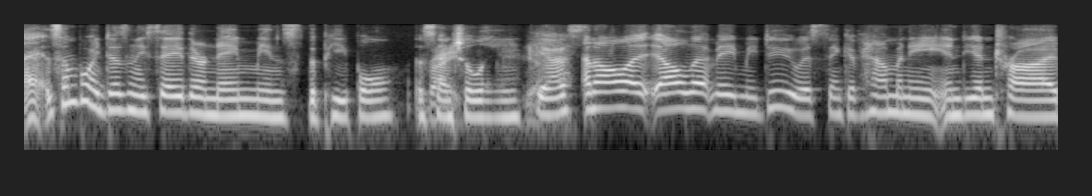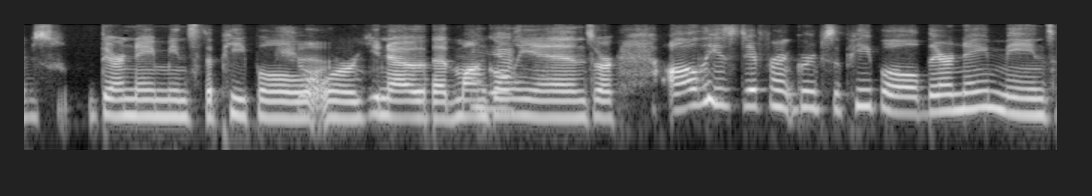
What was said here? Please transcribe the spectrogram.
at some point, doesn't he say their name means the people, essentially? Yeah. Yes. And all, I- all that made me do is think of how many Indian tribes their name means the people, Sure. or, you know, the oh, Mongolians, or all these different groups of people, their name means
